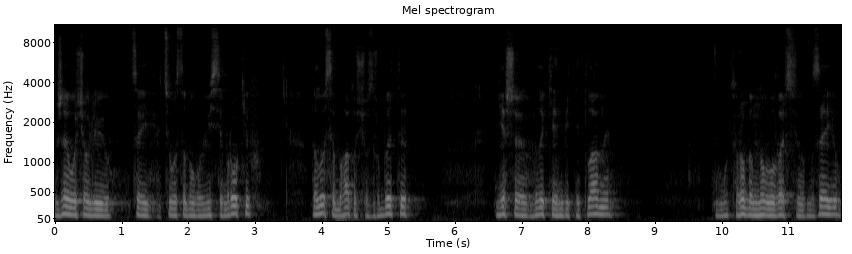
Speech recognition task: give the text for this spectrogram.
Вже очолюю цей, цю установу 8 років. Вдалося багато що зробити. Є ще великі амбітні плани. От, робимо нову версію музею,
